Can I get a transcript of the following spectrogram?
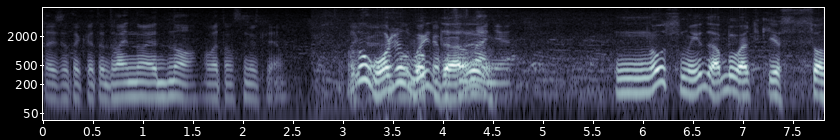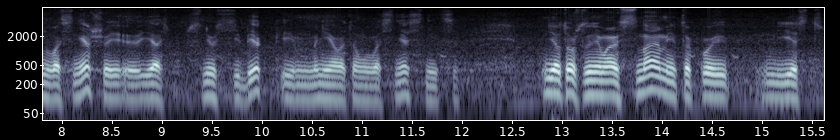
То есть это какое-то двойное дно в этом смысле. Ну, Такое может быть, да. подсознание. Ну, сны, да, бывают такие сон во сне, что я снюсь себе, и мне в этом во сне снится. Я тоже занимаюсь снами, такой есть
